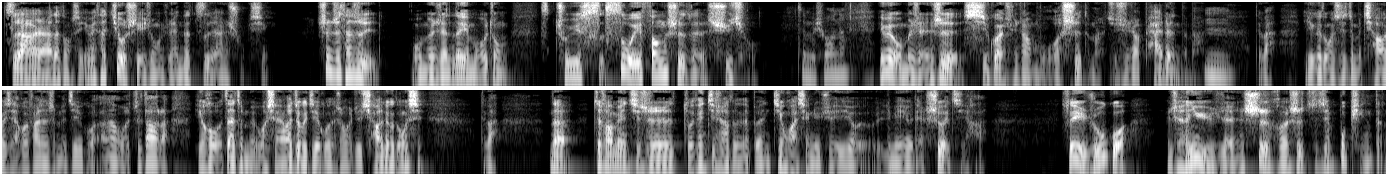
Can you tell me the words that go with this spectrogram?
自然而然的东西，因为它就是一种人的自然属性，甚至它是我们人类某种出于思思维方式的需求。怎么说呢？因为我们人是习惯寻找模式的嘛，去寻找 pattern 的嘛，嗯，对吧？一个东西这么敲一下会发生什么结果？啊，那我知道了，以后我再这么我想要这个结果的时候，我就敲这个东西，对吧？那这方面其实昨天介绍的那本《进化心理学》也有里面有点设计哈。所以，如果人与人事和事之间不平等，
